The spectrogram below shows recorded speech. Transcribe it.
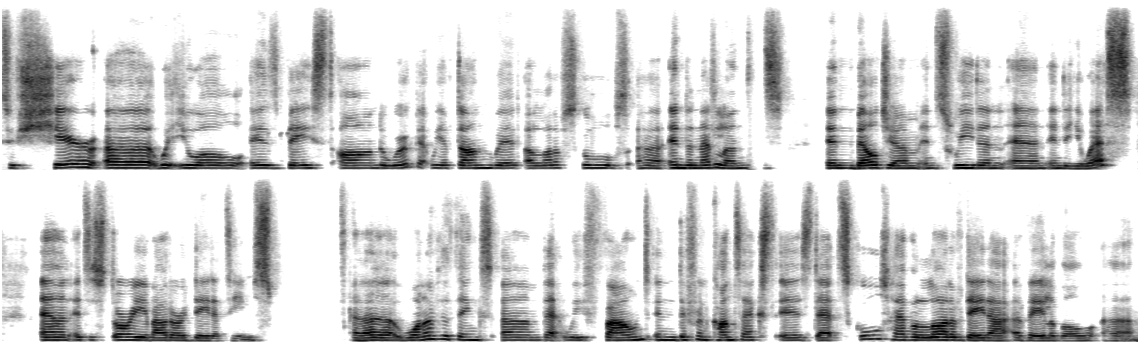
to share uh, with you all is based on the work that we have done with a lot of schools uh, in the Netherlands, in Belgium, in Sweden, and in the US. And it's a story about our data teams. Uh, one of the things um, that we found in different contexts is that schools have a lot of data available um,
